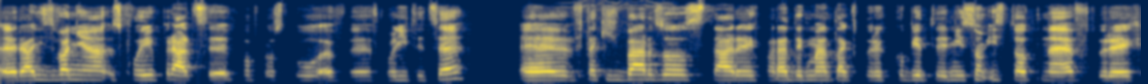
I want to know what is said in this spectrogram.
realizowania swojej pracy po prostu w, w polityce, w takich bardzo starych paradygmatach, w których kobiety nie są istotne, w których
